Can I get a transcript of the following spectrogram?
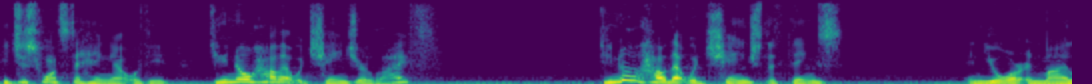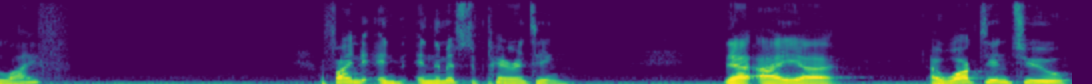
He just wants to hang out with you. Do you know how that would change your life? Do you know how that would change the things in your and my life? I find in, in the midst of parenting that I, uh, I walked into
